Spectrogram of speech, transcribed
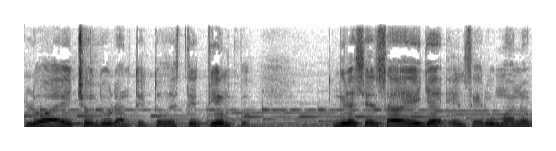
lo ha hecho durante todo este tiempo. Gracias a ella, el ser humano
